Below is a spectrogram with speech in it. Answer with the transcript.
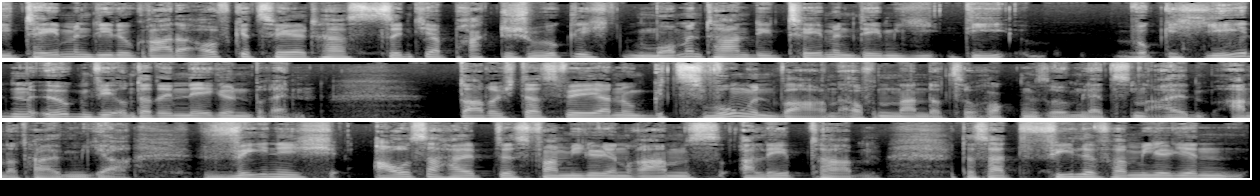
die Themen, die du gerade aufgezählt hast, sind ja praktisch wirklich momentan die Themen, die, wirklich jeden irgendwie unter den Nägeln brennen. Dadurch, dass wir ja nun gezwungen waren, aufeinander zu hocken, so im letzten anderthalben Jahr, wenig außerhalb des Familienrahmens erlebt haben. Das hat viele Familien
